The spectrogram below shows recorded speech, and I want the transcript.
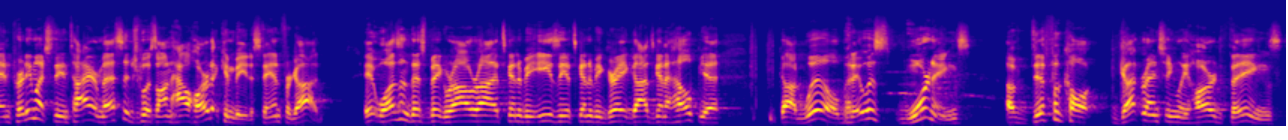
And pretty much the entire message was on how hard it can be to stand for God. It wasn't this big rah rah, it's going to be easy, it's going to be great, God's going to help you. God will, but it was warnings of difficult, gut wrenchingly hard things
